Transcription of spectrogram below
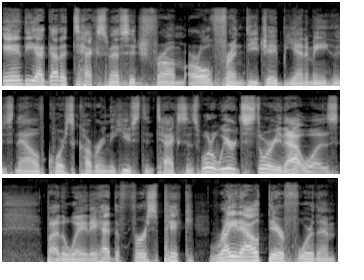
Andy, I got a text message from our old friend DJ Bien-Aime, who's now, of course, covering the Houston Texans. What a weird story that was by the way. They had the first pick right out there for them.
